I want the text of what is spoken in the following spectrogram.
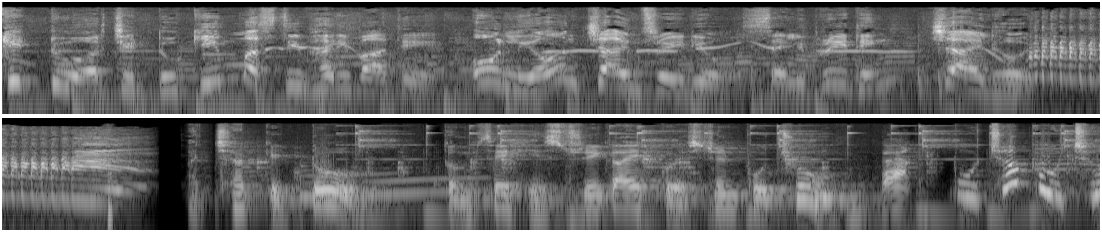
किट्टू और चिट्टू की मस्ती भरी बातें only on Child Radio celebrating childhood अच्छा किट्टू तुमसे हिस्ट्री का एक क्वेश्चन पूछूँ? पूछो पूछो।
